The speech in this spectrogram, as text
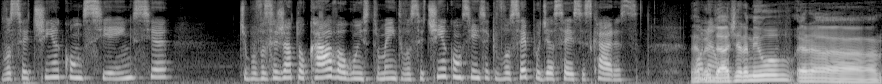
Você tinha consciência Tipo, você já tocava algum instrumento? Você tinha consciência que você podia ser esses caras? Na verdade, não? era meio. Era,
